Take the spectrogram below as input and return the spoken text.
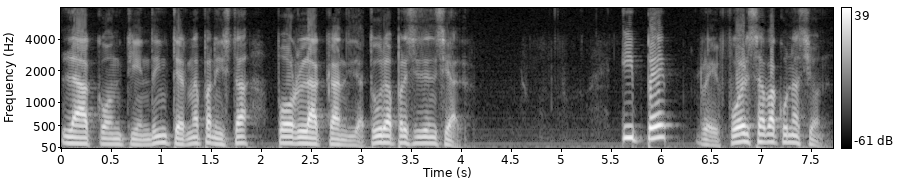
la contienda interna panista por la candidatura presidencial. IP refuerza vacunación.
